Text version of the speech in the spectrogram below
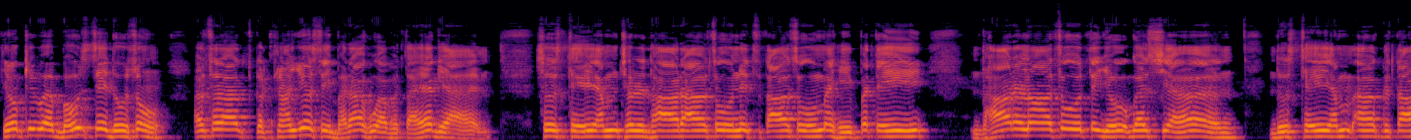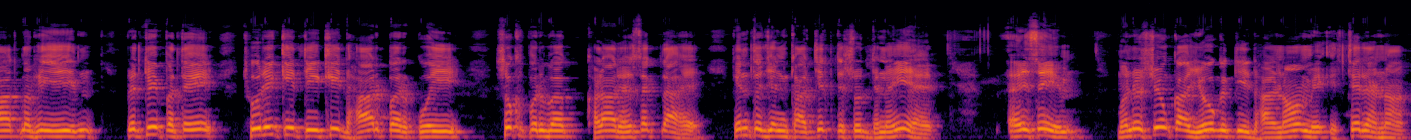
क्योंकि वह बहुत से दोषों अर्थात कठिनाइयों से भरा हुआ बताया गया है। सुस्थेयम क्षुरधारासु नितासु महीपते धारणासोत योग दुस्थेयम अकृतात्म भी पृथ्वीपते छुरी की तीखी धार पर कोई सुखपूर्वक खड़ा रह सकता है, किंतु जिनका चित्त शुद्ध नहीं है, ऐसे मनुष्यों का योग की धारणाओं में स्थिर रहना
